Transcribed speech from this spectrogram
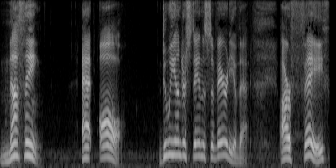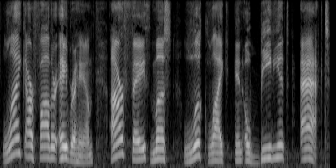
nothing at all. Do we understand the severity of that? Our faith, like our father Abraham, our faith must look like an obedient act.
